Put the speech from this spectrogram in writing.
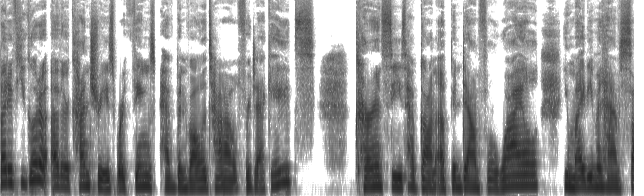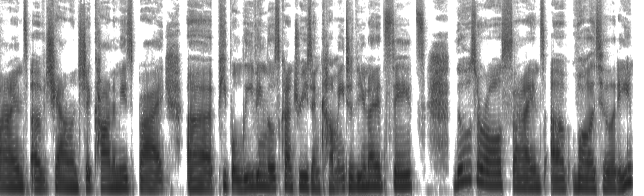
But if you go to other countries where things have been volatile for decades, currencies have gone up and down for a while, you might even have signs of challenged economies by uh, people leaving those countries and coming to the United States. Those are all signs of volatility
